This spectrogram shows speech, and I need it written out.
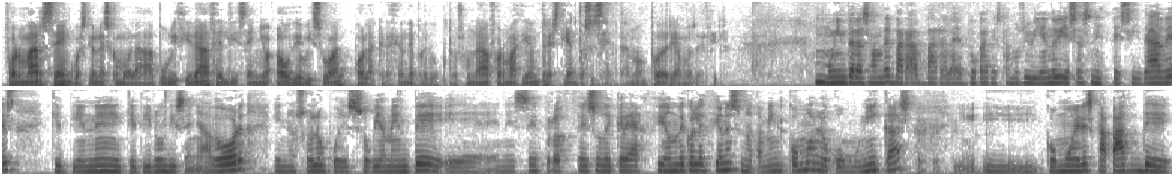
formarse en cuestiones como la publicidad, el diseño audiovisual o la creación de productos. Una formación 360, ¿no? Podríamos decir muy interesante para, para, la época que estamos viviendo y esas necesidades que tiene, que tiene un diseñador y no solo pues obviamente eh, en ese proceso de creación de colecciones sino también cómo lo comunicas y, cómo eres capaz de,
